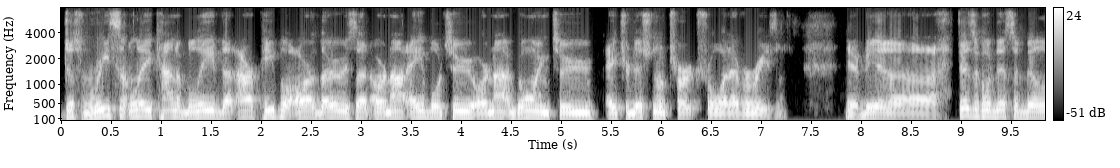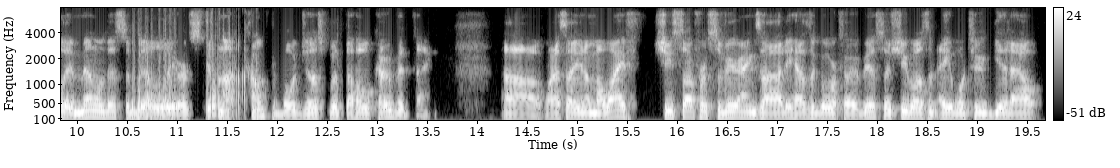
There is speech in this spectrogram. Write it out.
Just recently, kind of believe that our people are those that are not able to or not going to a traditional church for whatever reason you know, be it a, a physical disability, a mental disability, or still not comfortable just with the whole COVID thing. Uh, I say, you know, my wife, she suffers severe anxiety, has agoraphobia, so she wasn't able to get out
